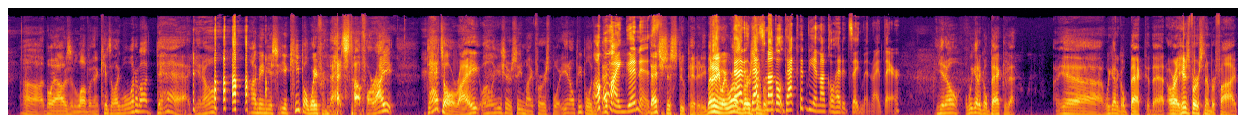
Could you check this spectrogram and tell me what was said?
uh, boy, I was in love with. him. And kids are like, well, what about dad? You know, I mean, you you keep away from that stuff, all right? Dad's all right. Well, you should have seen my first boy. You know, people. would- Oh my goodness. That's just stupidity. But anyway, we're That, on verse that's number. knuckle. That could be a knuckleheaded segment right there. You know, we got to go back to that. Yeah, we got to go back to that. All right, here's verse number five.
